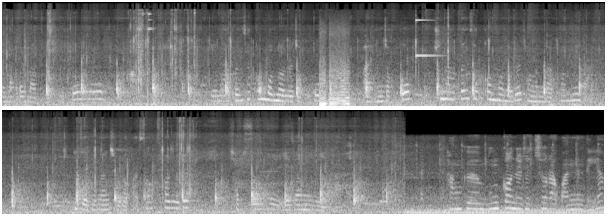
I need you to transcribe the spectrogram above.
예납을 마치고 예납은 사건 번호를 적고 안 적고 추납은 사건 번호를 적는다고 합니다. 이제 민원실로 가서 서류를 접수할 예정입니다. 방금 문건을 제출하고 왔는데요.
